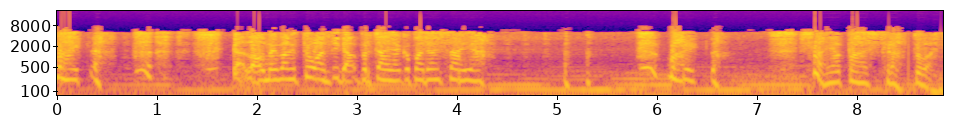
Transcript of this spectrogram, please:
baiklah. Kalau memang Tuan tidak percaya kepada saya, baiklah. Saya pasrah, Tuan.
